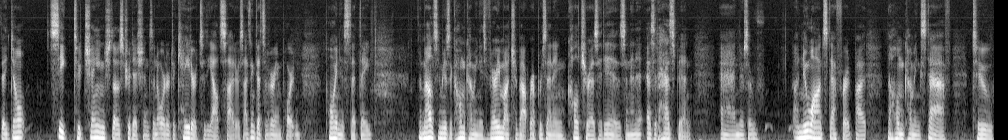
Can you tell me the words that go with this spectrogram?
They don't seek to change those traditions in order to cater to the outsiders. I think that's a very important point is that they the Mountains of Music Homecoming is very much about representing culture as it is and as it has been. And there's a, a nuanced effort by the homecoming staff to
